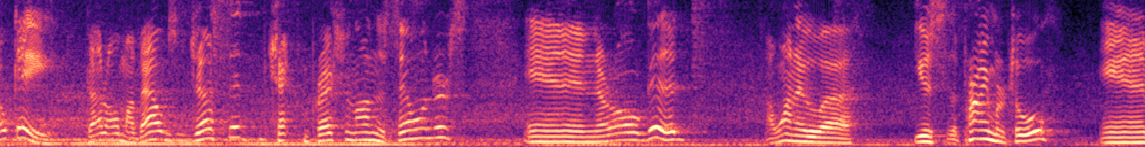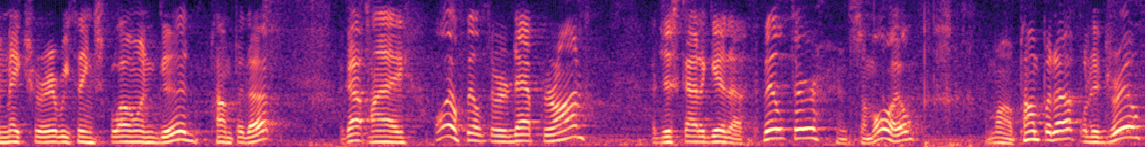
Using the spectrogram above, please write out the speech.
Okay, got all my valves adjusted, check compression on the cylinders, and they're all good. I want to uh, use the primer tool and make sure everything's flowing good, pump it up. I got my oil filter adapter on. I just got to get a filter and some oil. I'm going to pump it up with a drill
